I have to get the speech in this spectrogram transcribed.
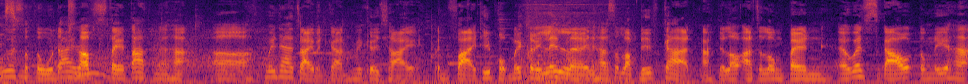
เมื่อศัตรูได้รับสเตตัสนะฮะเอ่อไม่แน่ใจเหมือนกันไม่เคยใช้ เป็นฝ่ายที่ผมไม่เคยเล่นเลยนะฮะสำหรับดิฟการ์ดอะเดี๋ยวเราอาจจะลงเป็น e v e n Scout ตรงนี้ฮะ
